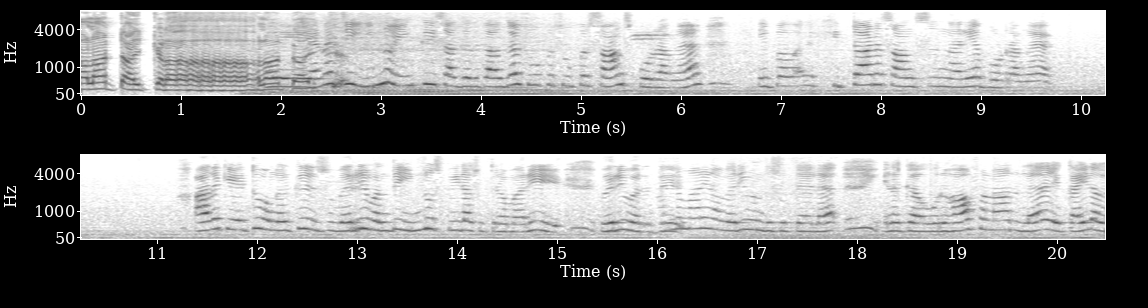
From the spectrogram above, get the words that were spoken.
அலாட்டாய்க்கடா அலாட்டாய் எனர்ஜி இன்னும் இன்க்ரீஸ் ஆகிறதுக்காக சூப்பர் சூப்பர் சாங்ஸ் போடுறாங்க. இப்போ வர ஹிட்டான சாங்ஸ் நிறைய போடுறாங்க. அதை கேட்டு உங்களுக்கு வெறி வந்து இன்னும் ஸ்பீடா சுத்துற மாதிரி வெறி வருது. இந்த மாதிரி நான் வெறி வந்து சுத்தல. எனக்கு ஒரு ஹாஃப் அன் ஹவர்ல என் கையில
